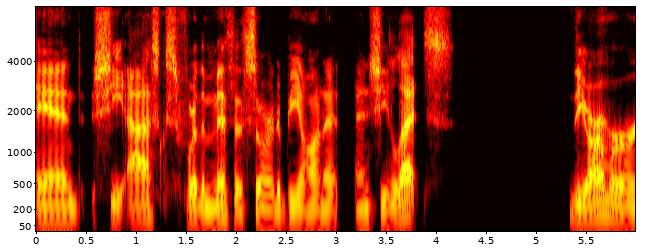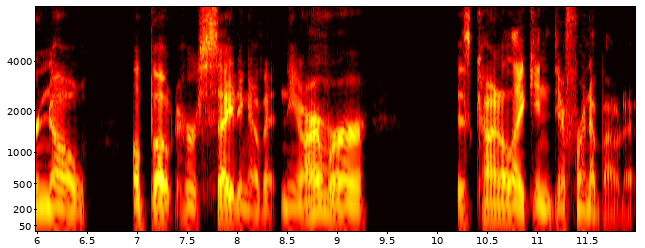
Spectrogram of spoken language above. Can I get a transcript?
and she asks for the mythosaur to be on it, and she lets the armorer know about her sighting of it, and the armorer is kind of like indifferent about it,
